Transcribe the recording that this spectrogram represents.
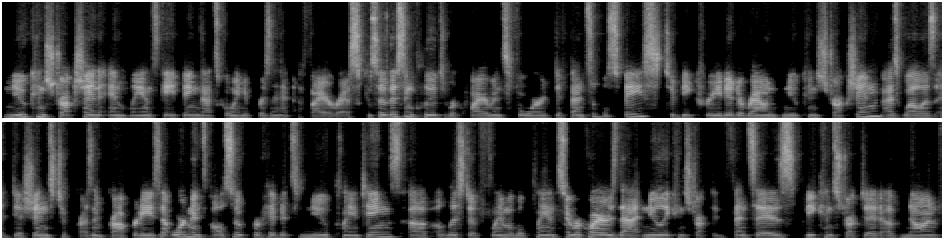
new construction and landscaping that's going to present a fire risk. So, this includes requirements for defensible space to be created around new construction, as well as additions to present properties. The ordinance also prohibits new plantings of a list of flammable plants. It requires that newly constructed fences be constructed of non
